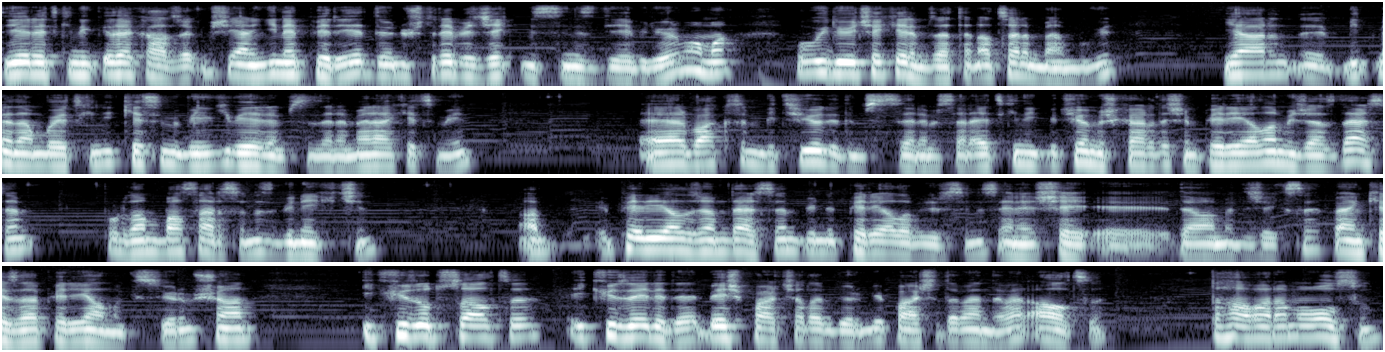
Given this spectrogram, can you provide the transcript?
Diğer etkinliklere kalacakmış. Yani yine periye dönüştürebilecek misiniz diye biliyorum ama bu videoyu çekerim zaten atarım ben bugün. Yarın e, bitmeden bu etkinlik kesin bir bilgi veririm sizlere merak etmeyin. Eğer baktım bitiyor dedim sizlere mesela etkinlik bitiyormuş kardeşim periyi alamayacağız dersem buradan basarsınız binek için. Abi, periyi alacağım dersem peri alabilirsiniz. Yani şey e, devam edecekse. Ben keza periyi almak istiyorum. Şu an 236, 250 de 5 parça alabiliyorum. Bir parça da bende var 6. Daha var ama olsun.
